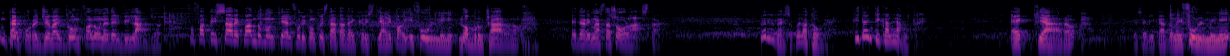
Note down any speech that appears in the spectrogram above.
Un tempo reggeva il gonfalone del villaggio. Fu fatta issare quando Montiel fu riconquistata dai cristiani. Poi i fulmini lo bruciarono. Ed è rimasta solo l'asta. Per il resto, quella torre è identica alle altre. È chiaro che se vi cadono i fulmini,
